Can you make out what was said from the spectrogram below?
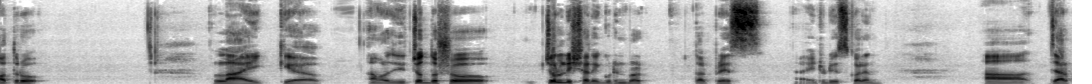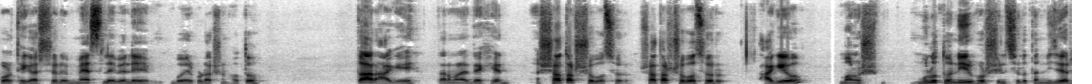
মাত্র লাইক আমরা যদি চোদ্দোশো চল্লিশ সালে গুটেনবার্গ তার প্রেস ইন্ট্রোডিউস করেন যার পর থেকে আসলে ম্যাথ লেভেলে বইয়ের প্রোডাকশন হতো। তার আগে, তার মানে দেখেন, সাতাশশো বছর। সাতাশশো বছর আগেও মানুষ মূলত নির্ভরশীল ছিল তার নিজের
